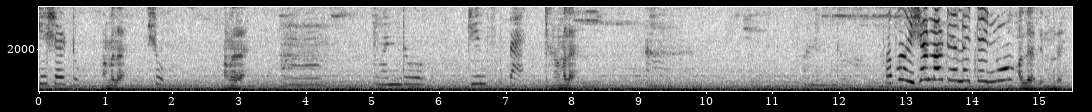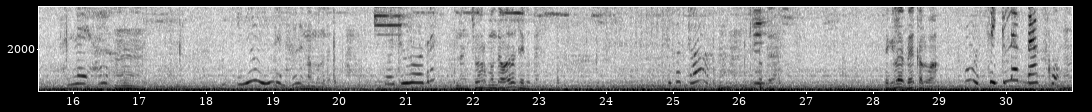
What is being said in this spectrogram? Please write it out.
ಟೀ ಶರ್ಟು ಆಮೇಲೆ? ಶೂ ಆಮೇಲೆ? ಒಂದು ಜೀನ್ಸ್ ಪ್ಯಾಂಟ್ ಆಮೇಲೆ? ಪಾಪ ವಿಶಾಲ್ ಮಾರ್ಟ್ ಎಲ್ಲ ಐತೆ ಇನ್ನು? ಅಲ್ಲೇ ಅಲ್ಲಿ ಮುಂದೆ. ಅಲ್ಲೇ ಹ್ಞೂ ಇನ್ನು ಮುಂದೆ ಇನ್ನು ಮುಂದೆ. ಒಂಚೂರು ಹೋದ್ರೆ? ಒಂಚೂರು ಚೂರು ಮುಂದೆ ಹೋದ್ರೆ ಸಿಗುತ್ತೆ. ಸಿಗುತ್ತಾ? ಸಿಗುತ್ತೆ. ಸಿಗಲೇಬೇಕಲ್ವಾ ಹ್ಞೂ ಸಿಗ್ಲೇಬೇಕು ಹ್ಞೂ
